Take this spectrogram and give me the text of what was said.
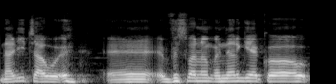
naliczał e, wysłaną energię jako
